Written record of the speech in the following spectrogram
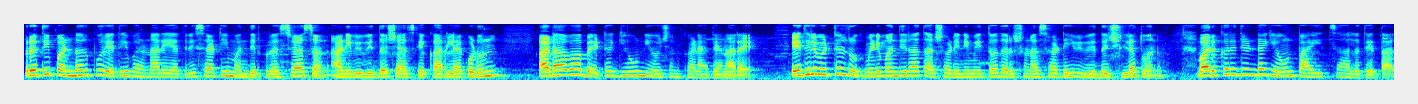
प्रति पंढरपूर येथे भरणाऱ्या यात्रेसाठी मंदिर प्रशासन आणि विविध शासकीय कार्यालयाकडून आढावा बैठक घेऊन नियोजन करण्यात येणार आहे. येथील विठ्ठल रुक्मिणी मंदिरात आषाढी निमित्त दर्शनासाठी विविध जिल्ह्यातून वारकरी दिंड्या घेऊन पायी चालत येतात.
